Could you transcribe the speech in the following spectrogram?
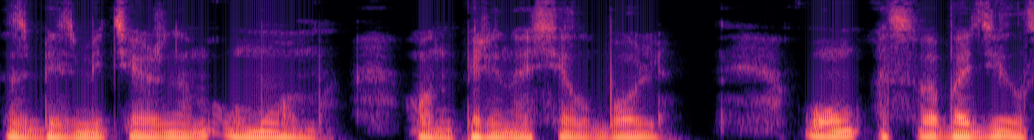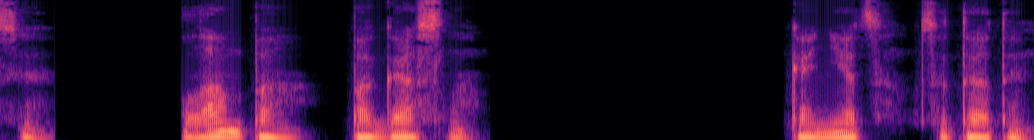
С безмятежным умом он переносил боль, ум освободился, лампа погасла. Конец цитаты.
